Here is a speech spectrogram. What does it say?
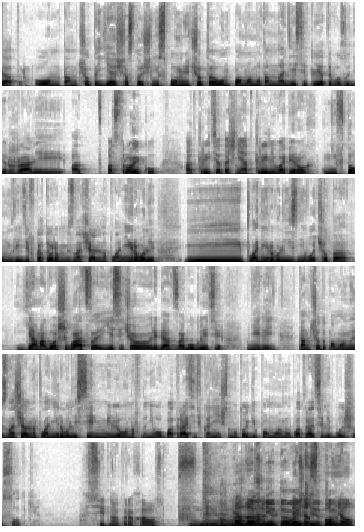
театр. Он там что-то, я сейчас точно не вспомню, что-то он, по-моему, там на 10 лет его задержали от постройку, открытие, точнее, открыли, во-первых, не в том виде, в котором изначально планировали, и планировали из него что-то, я могу ошибаться, если что, ребят, загуглите, мне лень. Там что-то, по-моему, изначально планировали 7 миллионов на него потратить, в конечном итоге, по-моему, потратили больше сотки. Сиднey Опера Хаус. Ну, Я даже, нет, я давайте сейчас это- вспомнил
